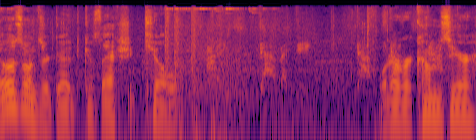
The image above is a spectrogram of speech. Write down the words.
Those ones are good because they actually kill whatever comes here.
